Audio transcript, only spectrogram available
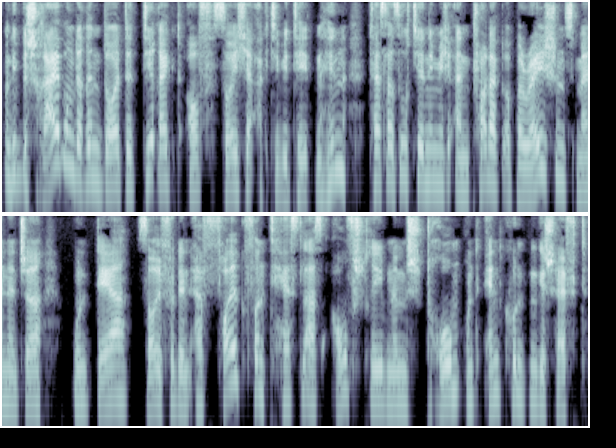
und die Beschreibung darin deutet direkt auf solche Aktivitäten hin. Tesla sucht hier nämlich einen Product Operations Manager und der soll für den Erfolg von Teslas aufstrebendem Strom- und Endkundengeschäft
